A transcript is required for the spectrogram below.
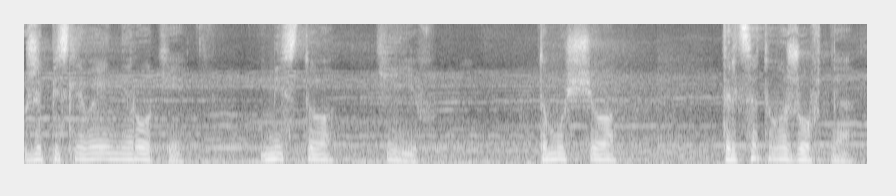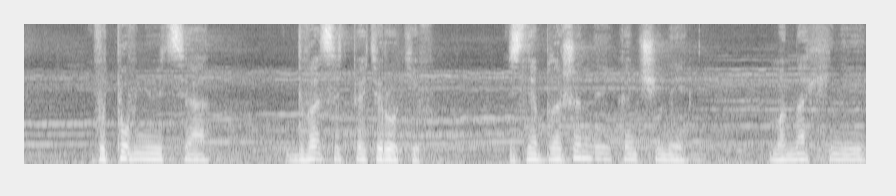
вже післявоєнні роки, місто Київ, тому що 30 жовтня виповнюється 25 років з дня блаженної кончини монахині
